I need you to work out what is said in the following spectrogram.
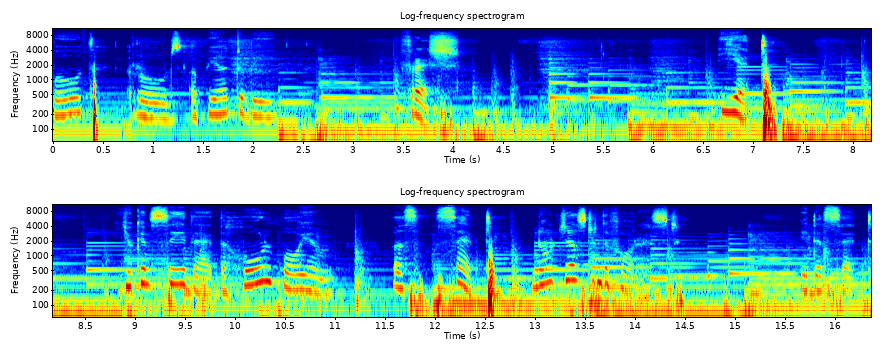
both roads appeared to be fresh. Yet, you can say that the whole poem was set not just in the forest it is set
